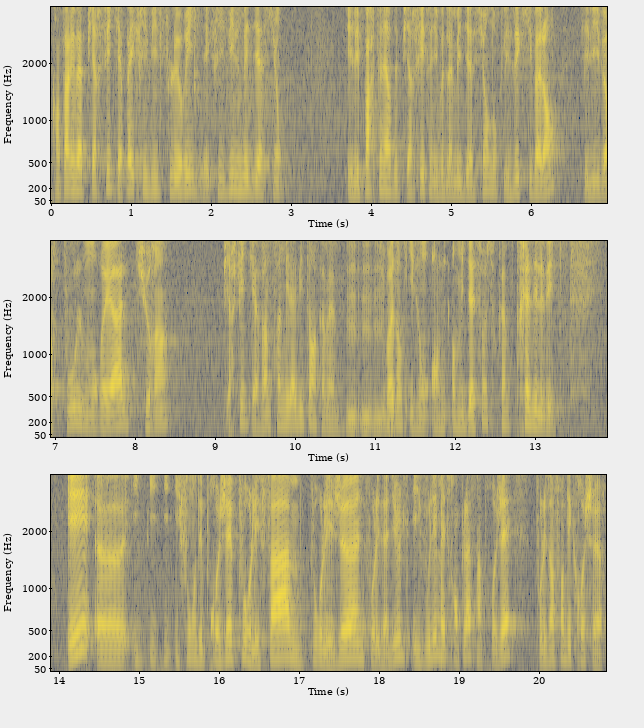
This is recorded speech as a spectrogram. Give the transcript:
quand tu arrives à Pierrefitte, il n'y a pas écrit ville fleurie, il y a écrit ville médiation. Et les partenaires de Pierrefitte au niveau de la médiation, donc les équivalents, c'est Liverpool, Montréal, Turin. Pierrefitte, il y a 25 000 habitants quand même. Hum, hum, Tu hum, vois, donc ils ont, en, en médiation, ils sont quand même très élevés. Et euh, ils, ils- ils font des projets pour les femmes, pour les jeunes, pour les adultes. Et ils voulaient mettre en place un projet pour les enfants décrocheurs,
